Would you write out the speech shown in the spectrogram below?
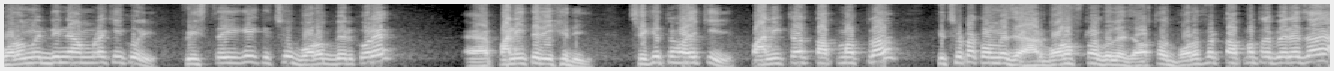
গরমের দিনে আমরা কি করি? ফ্রিজ থেকে কিছু বরফ বের করে পানিতে রেখে দিই। সেক্ষেত্রে হয় কি, পানিটার তাপমাত্রা কিছুটা কমে যায় আর বরফটা গলে যায়। অর্থাৎ বরফের তাপমাত্রা বেড়ে যায়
